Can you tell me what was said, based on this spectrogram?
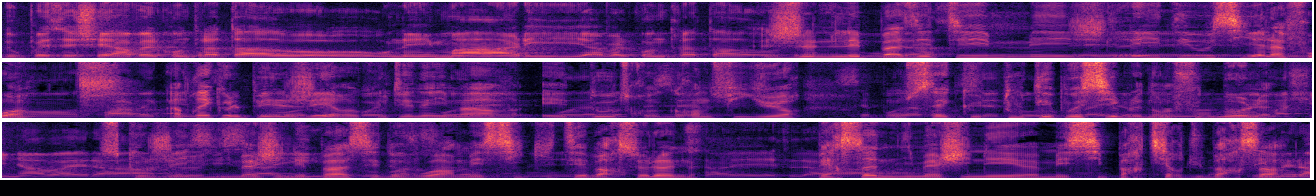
du PSG haber contratado Neymar y haber contratado Je ne l'ai pas été, mais je l'ai été aussi à la fois. Après que le PSG ait recruté Neymar et d'autres grandes figures, on sait que tout est possible dans le football. Ce que je n'imaginais pas, c'est de voir Messi quitter Barcelone. Personne n'imaginait euh, Messi partir du Barça. Messi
